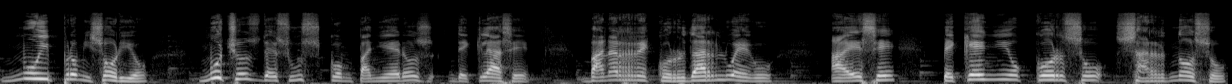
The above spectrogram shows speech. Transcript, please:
muy promisorio, muchos de sus compañeros de clase van a recordar luego a ese pequeño corso sarnoso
